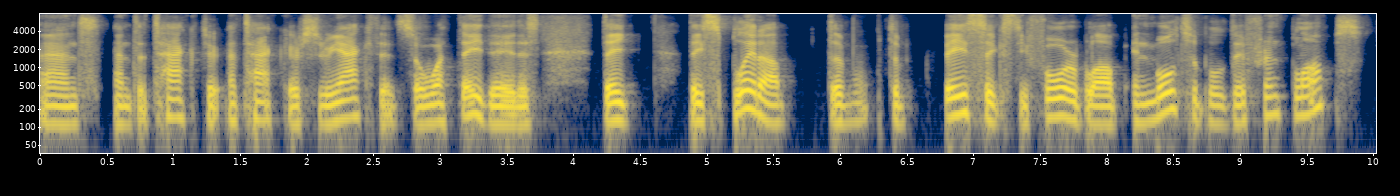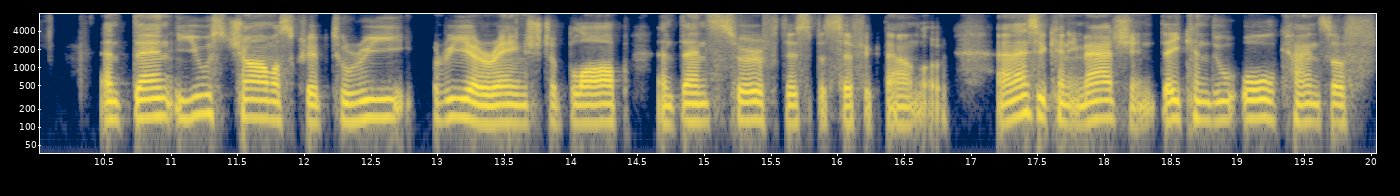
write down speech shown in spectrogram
and, and attacker, attackers reacted. So what they did is they, they split up the, the base64 blob in multiple different blobs and then use JavaScript to re rearrange the blob and then serve this specific download. And as you can imagine, they can do all kinds of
